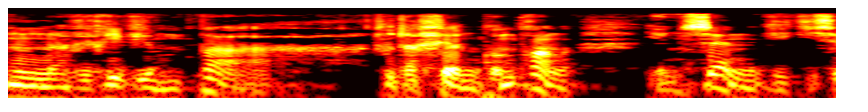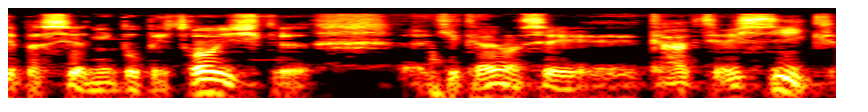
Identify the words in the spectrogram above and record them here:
nous n'arrivions pas tout à fait à nous comprendre. Il y a une scène qui, s'est passée à Nipopetrovsk, euh, qui est quand même assez caractéristique.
